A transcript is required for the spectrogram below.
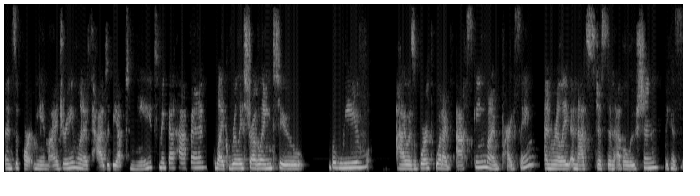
and support me in my dream when it's had to be up to me to make that happen. Like really struggling to believe i was worth what i'm asking when i'm pricing. And really and that's just an evolution because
